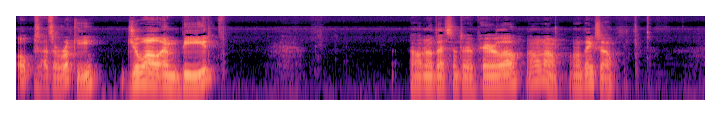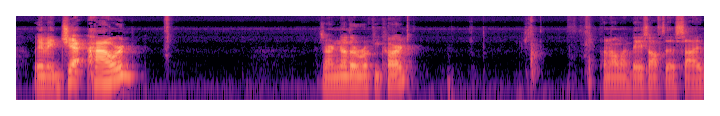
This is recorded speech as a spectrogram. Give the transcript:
Oh, so that's a rookie. Joel Embiid. I don't know if that's some type of parallel. I don't know. I don't think so. We have a Jett Howard. Is our another rookie card. Putting all my base off to the side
